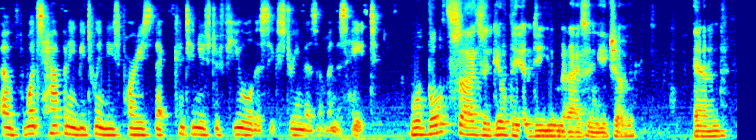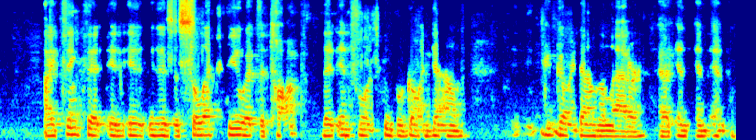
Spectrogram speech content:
of what's happening between these parties that continues to fuel this extremism and this hate? Well, both sides are guilty of dehumanizing each other. And I think that it, it, it is a select few at the top that influence people going down going down the ladder uh, in, in, in,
